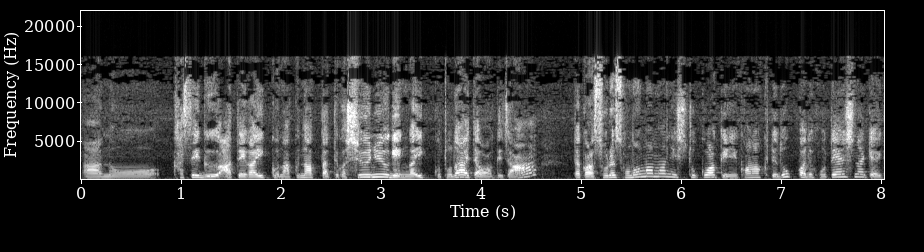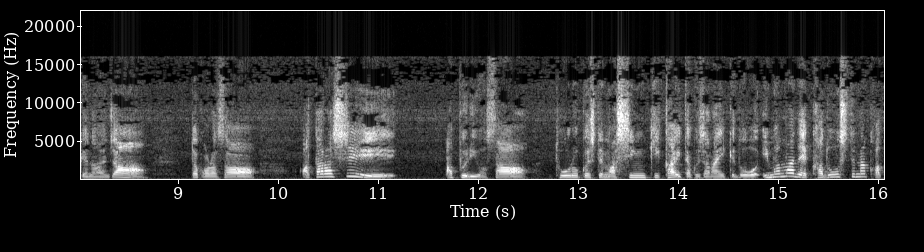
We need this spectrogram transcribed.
あの、稼ぐ当てが1個なくなったっていうか収入源が1個途絶えたわけじゃん？だからそれそのままにしとくわけにいかなくてどっかで補填しなきゃいけないじゃん。だからさ、新しいアプリをさ、登録して、まあ、新規開拓じゃないけど、今まで稼働してなかっ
